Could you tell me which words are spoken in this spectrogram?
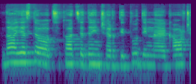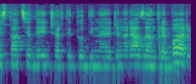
Da, este o situație de incertitudine, ca orice situație de incertitudine generează întrebări.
